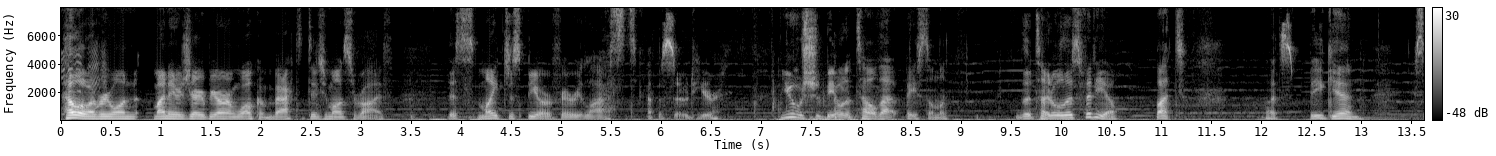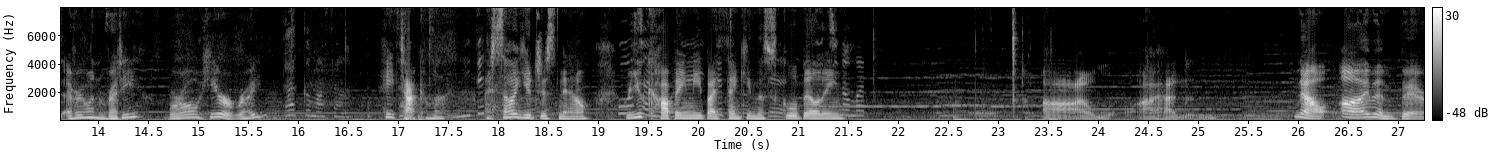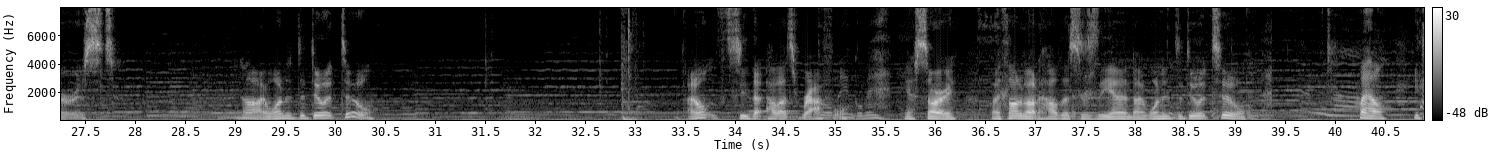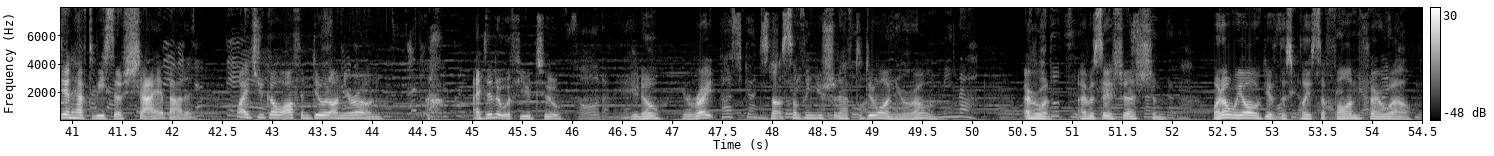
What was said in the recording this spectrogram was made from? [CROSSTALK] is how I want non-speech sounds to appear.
Hello everyone, my name is Jerry BR and welcome back to Digimon Survive. This might just be our very last episode here. You should be able to tell that based on the, the title of this video. But, let's begin. Is everyone ready? We're all here, right? Hey Takuma, I saw you just now. Were you copying me by thanking the school building? Uh, I had... Now, I'm embarrassed. No, I wanted to do it too. I don't see that how that's raffle. Yeah, sorry. I thought about how this is the end. I wanted to do it too. Well, you didn't have to be so shy about it. Why'd you go off and do it on your own? [SIGHS] I did it with you too. You know, you're right. It's not something you should have to do on your own. Everyone, I have a suggestion. Why don't we all give this place a fond farewell?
